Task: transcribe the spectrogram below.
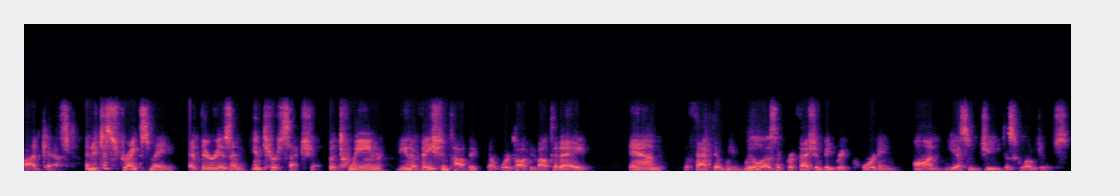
podcast. And it just strikes me that there is an intersection between the innovation topic that we're talking about today and the fact that we will, as a profession, be reporting on ESG disclosures.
